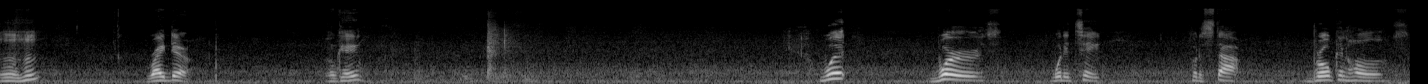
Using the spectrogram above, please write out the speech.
Mm-hmm. Right there. Okay? What words would it take for to stop broken homes,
